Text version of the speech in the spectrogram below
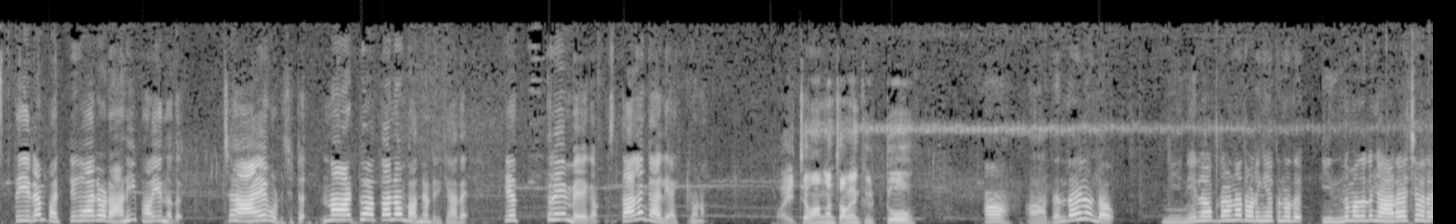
സ്ഥിരം പറ്റുകാരോടാണ് ഈ പറയുന്നത്. ചായ കുടിച്ചിട്ട് നാട്ടുവർത്താനവും പറഞ്ഞുകൊണ്ടിരിക്കാതെ എത്രയും വേഗം സ്ഥലം കാലിയാക്കണം പൈസ വാങ്ങാൻ സമയം കിട്ടുമോ ആ അതെന്തായാലും ഉണ്ടാവും. മിനി ലോക്ക്ഡൌണാ തുടങ്ങിയേക്കുന്നത് ഇന്ന് മുതൽ ഞായറാഴ്ച വരെ.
